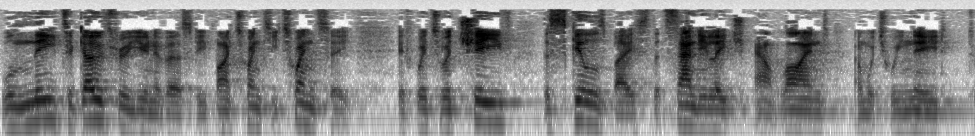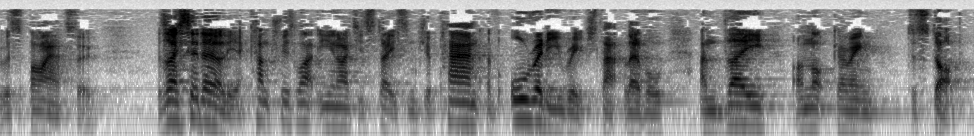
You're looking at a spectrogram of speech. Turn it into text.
will need to go through university by 2020 if we're to achieve the skills base that Sandy Leitch outlined and which we need to aspire to. As I said earlier, countries like the United States and Japan have already reached that level and they are not going to stop.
